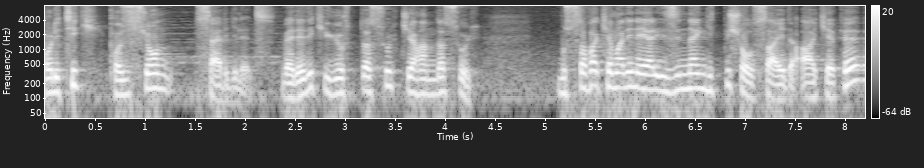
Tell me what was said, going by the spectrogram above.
politik pozisyon sergiledi ve dedi ki yurtta sulh, cihanda sulh. Mustafa Kemal'in eğer izinden gitmiş olsaydı AKP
